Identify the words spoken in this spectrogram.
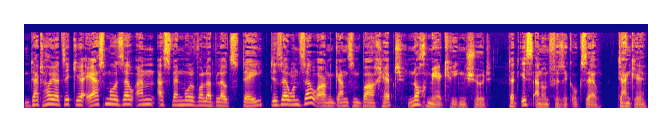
Dat heuert sich ja erstmal so an, als wenn mol woller blauts day, de so und so an ganzen Bach hebt, noch mehr kriegen schöd. Dat is an und für sich auch so. Danke,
